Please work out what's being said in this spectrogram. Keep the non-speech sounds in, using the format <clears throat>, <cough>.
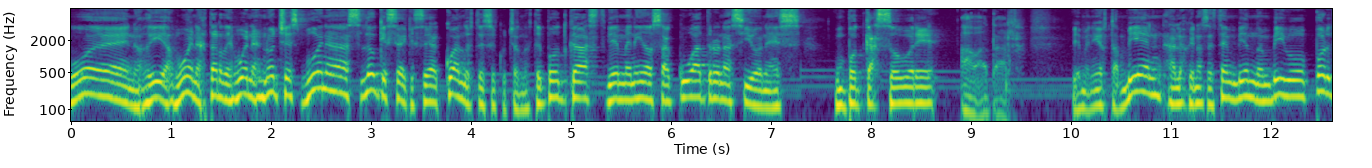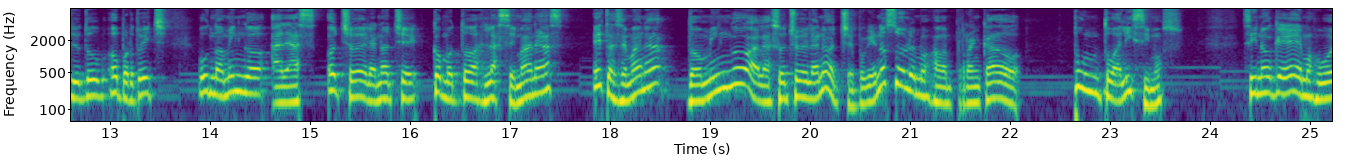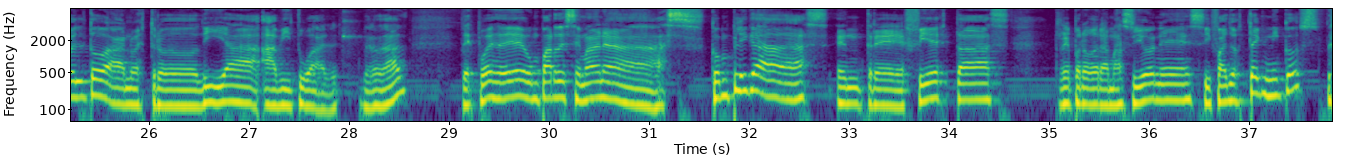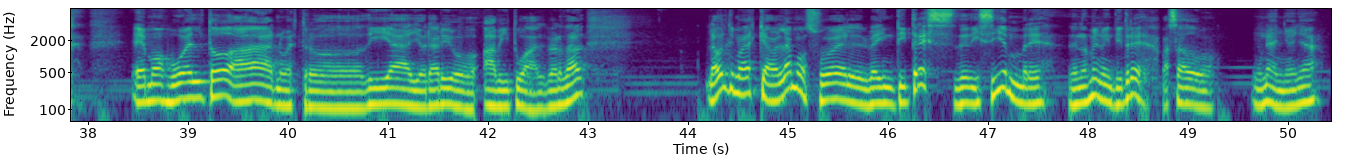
Buenos días, buenas tardes, buenas noches, buenas, lo que sea que sea cuando estés escuchando este podcast. Bienvenidos a Cuatro Naciones, un podcast sobre Avatar. Bienvenidos también a los que nos estén viendo en vivo por YouTube o por Twitch un domingo a las 8 de la noche, como todas las semanas. Esta semana, domingo a las 8 de la noche, porque no solo hemos arrancado puntualísimos, sino que hemos vuelto a nuestro día habitual, ¿verdad? Después de un par de semanas complicadas entre fiestas, reprogramaciones y fallos técnicos, <laughs> hemos vuelto a nuestro día y horario habitual, ¿verdad? La última vez que hablamos fue el 23 de diciembre de 2023. Ha pasado un año ya.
